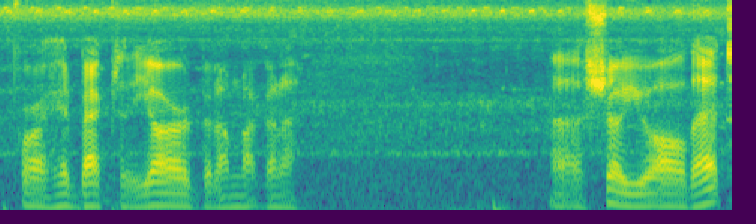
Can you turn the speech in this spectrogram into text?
before I head back to the yard, but I'm not going to uh, show you all that.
